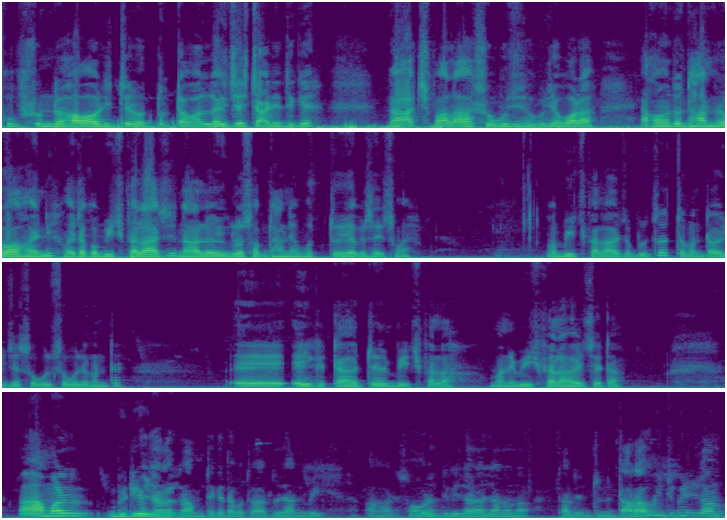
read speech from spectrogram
খুব সুন্দর হাওয়াও দিচ্ছে, রোদ্দুরটা ভালো লাগছে চারিদিকে। গাছপালা, সবুজে সবুজে ভরা। এখনও তো ধান রোয়া হয়নি ওই দেখো বীজ ফেলা আছে, নাহলে ওইগুলো সব ধানে ভর্তি হয়ে যাবে সেই সময়। বীজ ফেলা আছে, বুঝতে পারছ ওখানটা? ওই যে সবুজ সবুজ ওখানটা। এইটা হচ্ছে বীজ ফেলা মানে বীজ ফেলা হয়েছে এটা। আমার ভিডিও যারা গ্রাম থেকে দেখো, তারা তো জানবেই। আর শহরের দিকে যারা জানো না, তাদের জন্য তারাও কিছু কিছু জানো।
